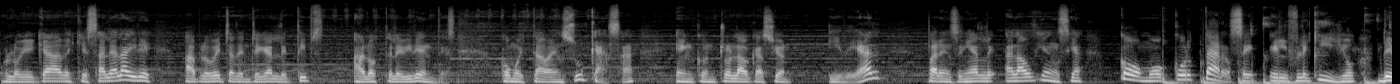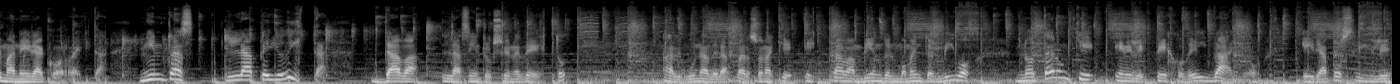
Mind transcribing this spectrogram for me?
por lo que cada vez que sale al aire aprovecha de entregarle tips a los televidentes. Como estaba en su casa, encontró la ocasión ideal para enseñarle a la audiencia cómo cortarse el flequillo de manera correcta. Mientras la periodista daba las instrucciones de esto, algunas de las personas que estaban viendo el momento en vivo notaron que en el espejo del baño era posible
